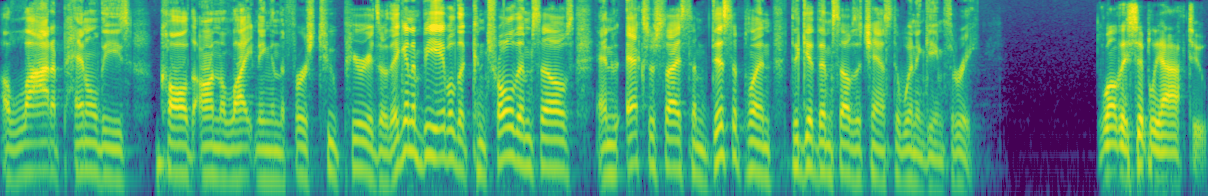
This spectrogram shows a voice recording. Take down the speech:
a lot of penalties called on the Lightning in the first two periods. Are they going to be able to control themselves and exercise some discipline to give themselves a chance to win in Game Three? Well, they simply have to.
